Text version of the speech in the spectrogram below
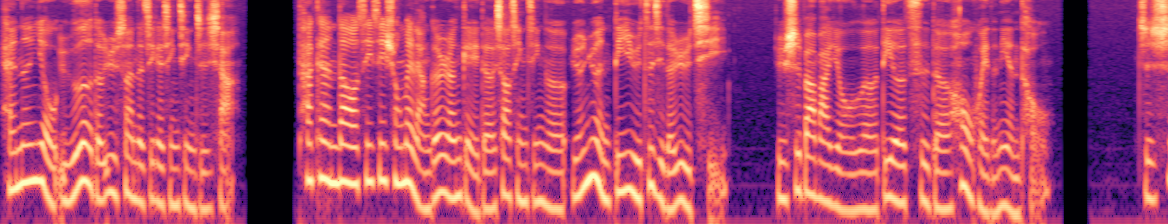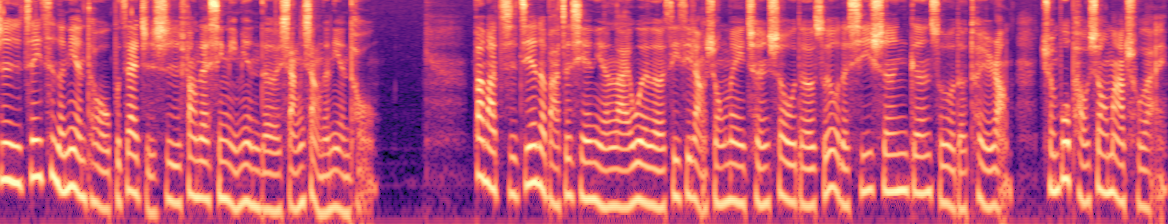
还能有娱乐的预算的这个心情之下，他看到 CC 兄妹两个人给的孝亲金额远远低于自己的预期，于是爸爸有了第二次的后悔的念头。只是这一次的念头不再只是放在心里面的想想的念头，爸爸直接的把这些年来为了 CC 两兄妹承受的所有的牺牲跟所有的退让，全部咆哮骂出来。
